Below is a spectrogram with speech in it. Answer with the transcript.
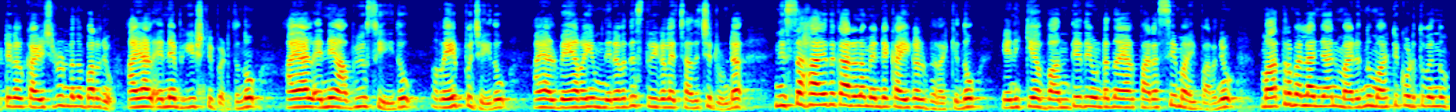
ടാബ്ലറ്റുകൾ കഴിച്ചിട്ടുണ്ടെന്ന് പറഞ്ഞു. അയാൾ എന്നെ ഭീഷണിപ്പെടുത്തുന്നു. അയാൾ എന്നെ അബ്യൂസ് ചെയ്തു റേപ്പ് ചെയ്തു. അയാൾ വേറെയും നിരവധി സ്ത്രീകളെ ചതിച്ചിട്ടുണ്ട്. നിസ്സഹായത കാരണം എന്റെ കൈകൾ വിറയ്ക്കുന്നു. എനിക്ക് വന്ധ്യതയുണ്ടെന്ന് അയാൾ പരസ്യമായി പറഞ്ഞു. മാത്രമല്ല ഞാൻ മരുന്ന് മാറ്റിക്കൊടുത്തുവെന്നും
